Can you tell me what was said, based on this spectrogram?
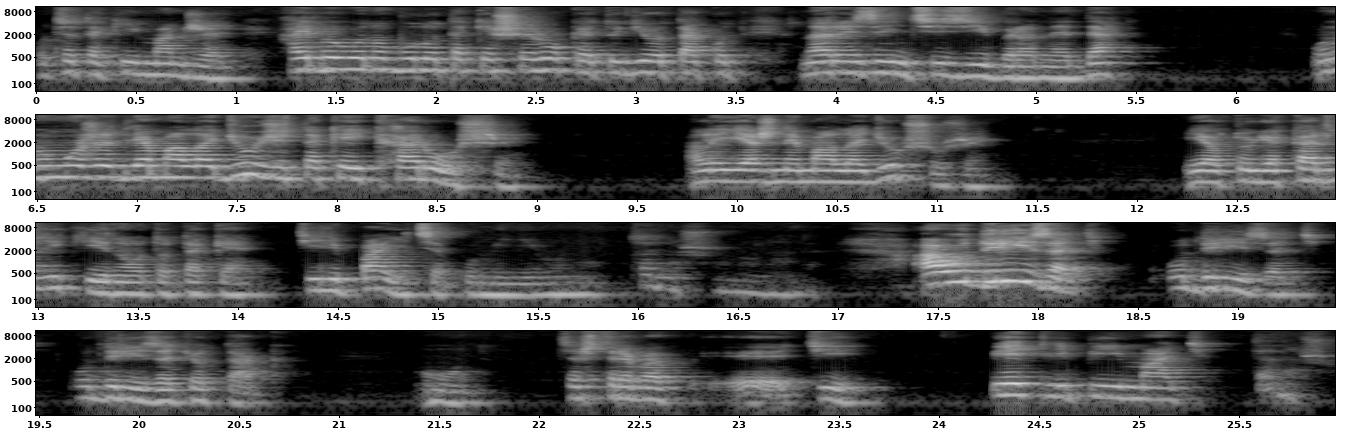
Оце такий манжет. Хай би воно було таке широке, тоді отак от на резинці зібране, да? Воно може для молодіжі таке й хороше. Але я ж не молодіж уже. Я ото як карлікіно ото таке, тіліпається по мені воно. Та на що воно треба? А одрізать, одрізать, одрізать отак. От. Це ж треба е, ті петлі піймати. Та на що?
